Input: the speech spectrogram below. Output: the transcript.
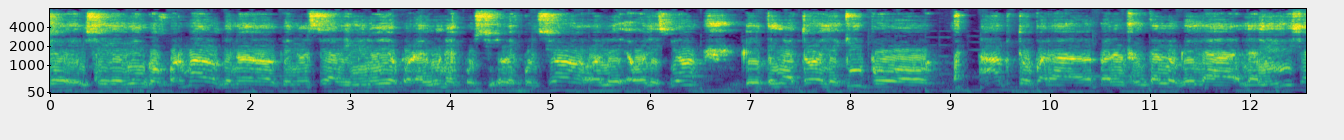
llegue, bien conformado, que no, que no sea disminuido por alguna expulsión, o, lesión, que tenga todo el equipo apto para, para enfrentar lo que es la, la liguilla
